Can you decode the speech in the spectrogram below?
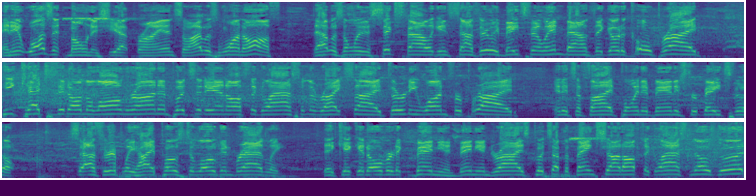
And it wasn't bonus yet, Brian, so I was one off. That was only the sixth foul against South Ripley. Batesville inbounds. They go to Cole Pride. He catches it on the long run and puts it in off the glass from the right side. 31 for Pride, and it's a five point advantage for Batesville. South Ripley high post to Logan Bradley. They kick it over to Benyon. Benyon drives, puts up a bank shot off the glass, no good.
